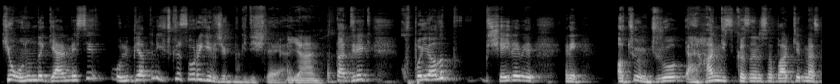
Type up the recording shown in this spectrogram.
Ki onun da gelmesi olimpiyattan 3 gün sonra gelecek bu gidişle yani. yani. Hatta direkt kupayı alıp şeyle bir hani atıyorum Drew yani hangisi kazanırsa fark etmez.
